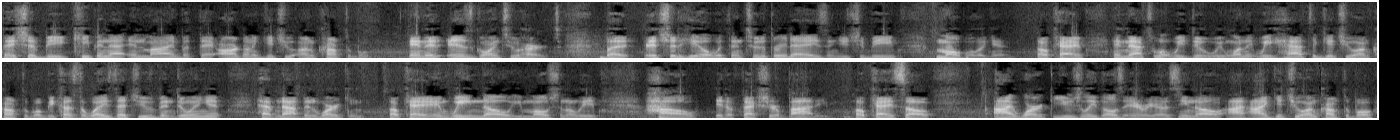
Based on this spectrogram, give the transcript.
they should be keeping that in mind, but they are going to get you uncomfortable and it is going to hurt, but it should heal within two to three days and you should be mobile again. Okay. And that's what we do. We want it, we have to get you uncomfortable because the ways that you've been doing it have not been working. Okay. And we know emotionally how it affects your body. Okay. So, I work usually those areas, you know, I, I get you uncomfortable.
